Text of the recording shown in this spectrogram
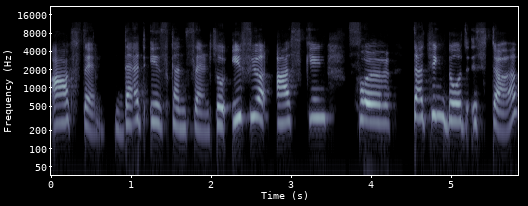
ask them. That is consent. So if you are asking for touching those stuff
